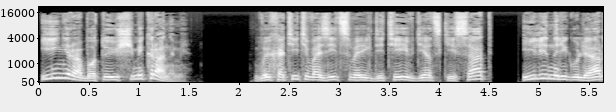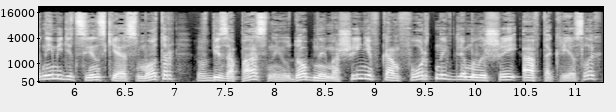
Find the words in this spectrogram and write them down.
и неработающими кранами. Вы хотите возить своих детей в детский сад или на регулярный медицинский осмотр в безопасной, удобной машине в комфортных для малышей автокреслах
